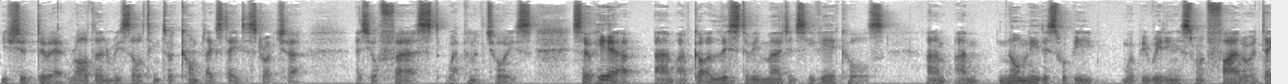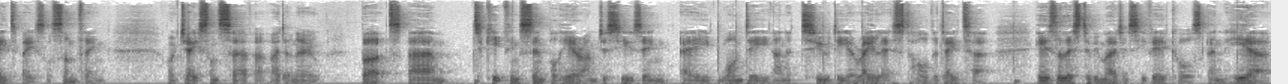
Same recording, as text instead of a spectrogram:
you should do it rather than resorting to a complex data structure as your first weapon of choice. So here um, I've got a list of emergency vehicles, and I'm, I'm, normally this would be would be reading this from a file or a database or something or JSON server, I don't know. But um, to keep things simple here, I'm just using a 1D and a 2D array list to hold the data. Here's a list of emergency vehicles, and here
